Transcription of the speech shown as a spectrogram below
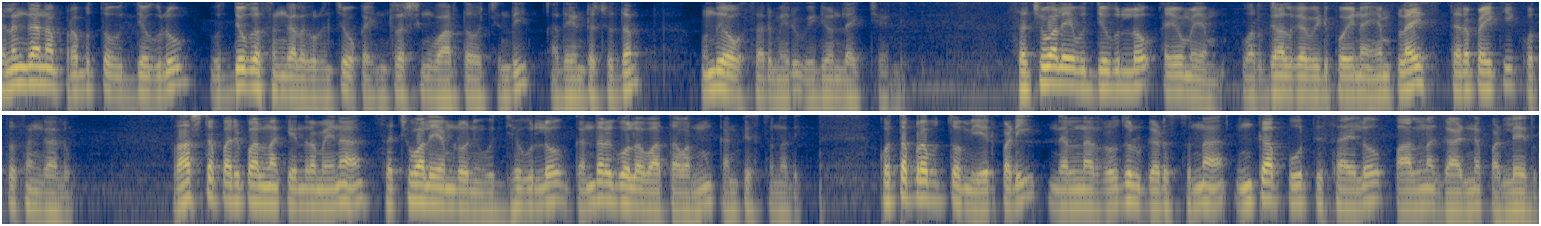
తెలంగాణ ప్రభుత్వ ఉద్యోగులు ఉద్యోగ సంఘాల గురించి ఒక ఇంట్రెస్టింగ్ వార్త వచ్చింది. అదేంటో చూద్దాం. ముందుగా ఒకసారి మీరు వీడియోని లైక్ చేయండి. సచివాలయ ఉద్యోగుల్లో అయోమయం. వర్గాలుగా విడిపోయిన ఎంప్లాయీస్ తెరపైకి కొత్త సంఘాలు. రాష్ట్ర పరిపాలనా కేంద్రమైన సచివాలయంలోని ఉద్యోగుల్లో గందరగోళ వాతావరణం కనిపిస్తున్నది. కొత్త ప్రభుత్వం ఏర్పడి నెలన్నర రోజులు గడుస్తున్నా ఇంకా పూర్తి స్థాయిలో పాలన గాడిన పడలేదు.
